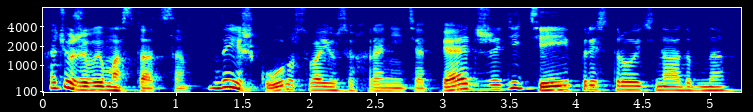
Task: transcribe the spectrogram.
Хочу живым остаться, да и шкуру свою сохранить. Опять же, детей пристроить надобно.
